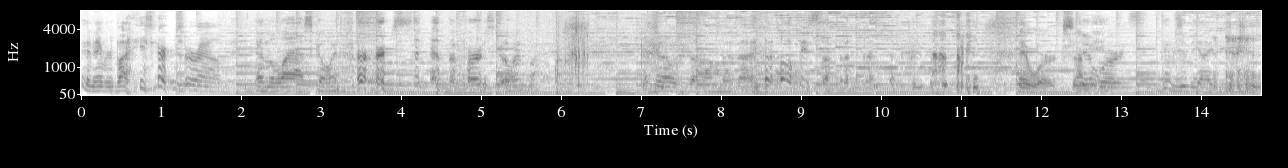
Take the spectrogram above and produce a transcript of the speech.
And everybody turns around, and the last going first, and the first going back. That was dumb, but I always thought It works. I it mean, works. Gives you the idea.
